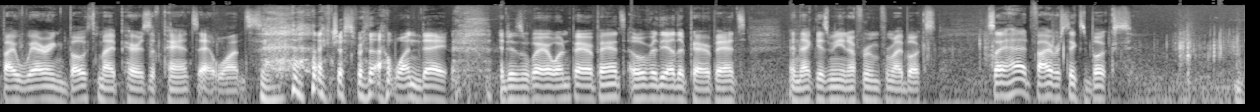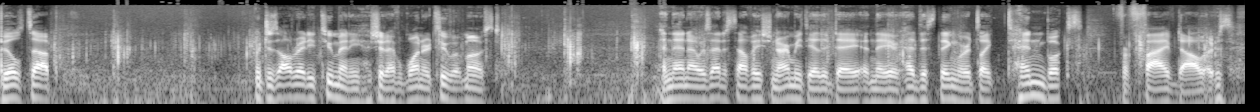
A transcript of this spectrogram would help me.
by wearing both my pairs of pants at once. just for that one day, I just wear one pair of pants over the other pair of pants, and that gives me enough room for my books. So I had five or six books built up, which is already too many. I should have one or two at most. And then I was at a Salvation Army the other day, and they had this thing where it's like 10 books for $5.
